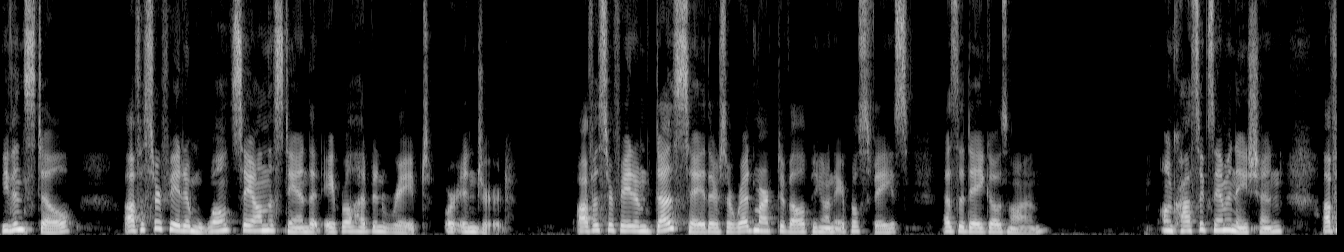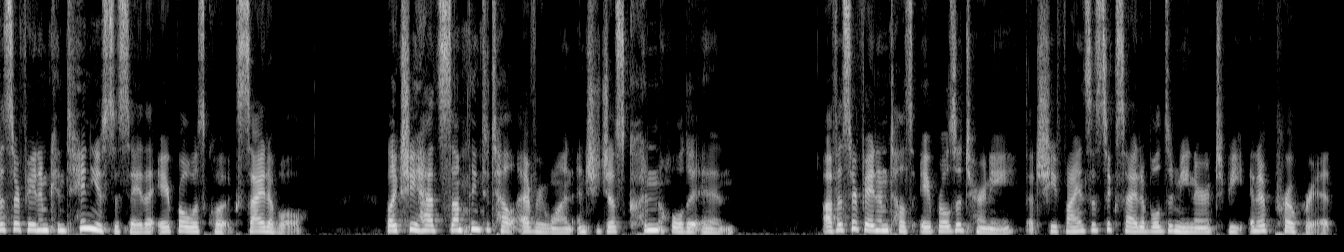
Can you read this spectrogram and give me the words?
Even still, Officer Fadum won't say on the stand that April had been raped or injured. Officer Fadum does say there's a red mark developing on April's face as the day goes on. On cross examination, Officer Fadum continues to say that April was, quote, excitable, like she had something to tell everyone and she just couldn't hold it in. Officer Fadum tells April's attorney that she finds this excitable demeanor to be inappropriate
